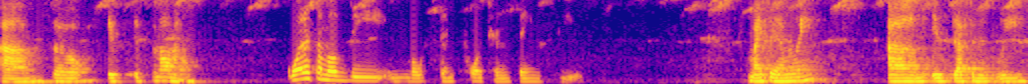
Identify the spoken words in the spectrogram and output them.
Um, so it's it's phenomenal. What are some of the most important things to you? My family um, is definitely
